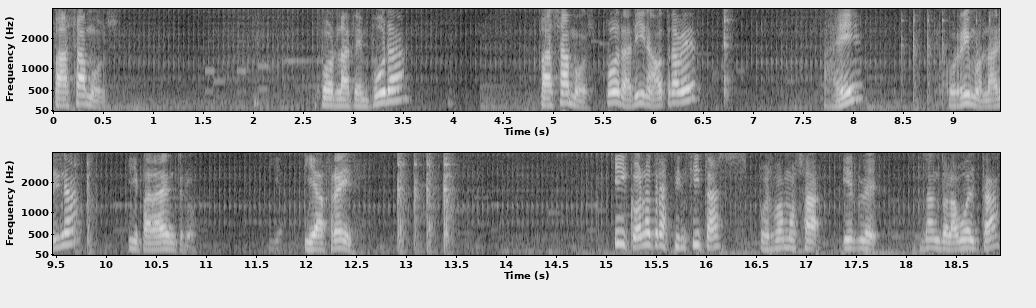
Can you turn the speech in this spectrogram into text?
pasamos por la tempura, pasamos por harina otra vez, ahí, escurrimos la harina y para adentro. Y a freír. Y con otras pincitas, pues vamos a irle dando la vuelta.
